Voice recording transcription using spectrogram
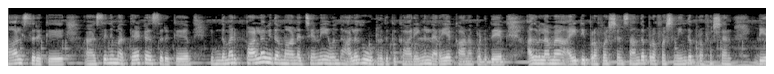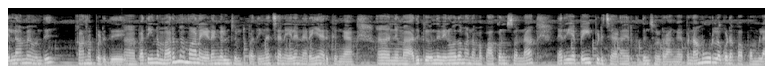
மால்ஸ் இருக்குது சினிமா தேட்டர்ஸ் இருக்குது இந்த மாதிரி பல விதமான சென்னையை வந்து அழகு ஊட்டுறதுக்கு காரியங்கள் நிறைய காணப்படுது. அதுவும் இல்லாமல் ஐடி ப்ரொஃபஷன்ஸ் அந்த ப்ரொஃபஷன் இந்த ப்ரொஃபஷன் இப்படி எல்லாமே வந்து காணப்படுது. பார்த்தீங்கன்னா மர்மமான இடங்கள்னு சொல்லிட்டு பார்த்தீங்கன்னா சென்னையில் நிறைய இருக்குங்க. நம்ம அதுக்கு வந்து வினோதமாக நம்ம பார்க்கணும்னு சொன்னால் நிறைய பேய் பிடிச்ச இடம் இருக்குதுன்னு சொல்கிறாங்க இப்போ நம்ம ஊரில் கூட பார்ப்போம்ல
